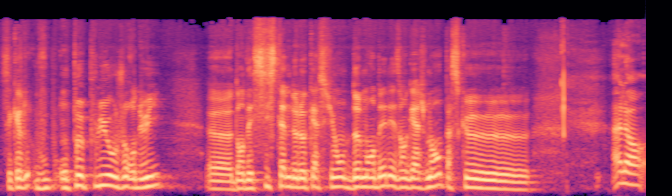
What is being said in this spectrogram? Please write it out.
C'est on peut plus aujourd'hui. Euh, dans des systèmes de location, demander des engagements parce que alors,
